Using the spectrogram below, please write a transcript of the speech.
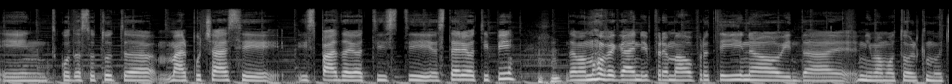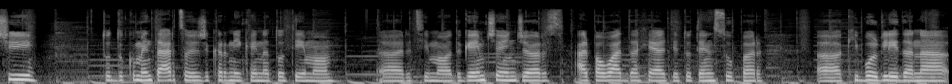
In tako da so tudi uh, malo počasi izpadajo tisti stereotipi, uh -huh. da imamo vegani premalo proteinov in da nimamo toliko moči. Tudi dokumentarcev je že kar nekaj na to temo, recimo The Game Changers ali pa What the Health je tudi en super, uh, ki bolj gleda na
